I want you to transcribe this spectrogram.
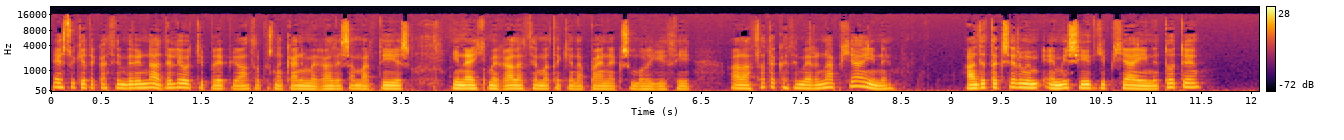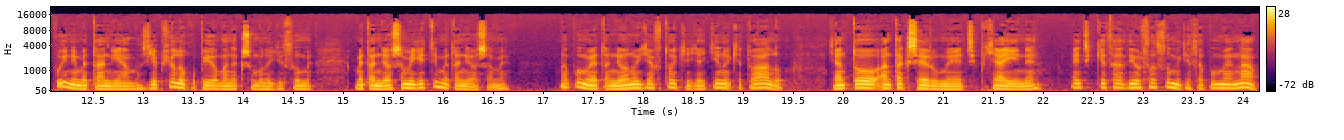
Έστω και τα καθημερινά. Δεν λέω ότι πρέπει ο άνθρωπος να κάνει μεγάλες αμαρτίες ή να έχει μεγάλα θέματα και να πάει να εξομολογηθεί. Αλλά αυτά τα καθημερινά ποια είναι; Αν δεν τα ξέρουμε εμείς οι ίδιοι ποια είναι τότε Πού είναι η μετάνοιά μας, για ποιο λόγο πήγαμε να εξομολογηθούμε; Μετανιώσαμε, γιατί μετανιώσαμε; Να πούμε, μετανιώνω για αυτό και για εκείνο και το άλλο. Και αν, το, αν τα ξέρουμε έτσι, ποια είναι, έτσι και θα διορθωθούμε και θα πούμε, Να,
